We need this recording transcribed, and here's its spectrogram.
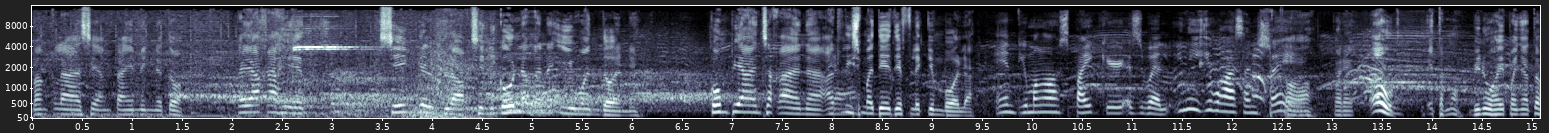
Bang klase ang timing nito. Kaya kahit single block, si Nicole lang ang naiwan doon. Kumpiyansa ka na at Yeah. least madedeflect yung bola. And yung mga spiker as well, iniiwasan siya eh. Oo, correct. Oh, ito mo, binuhay pa niya to.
